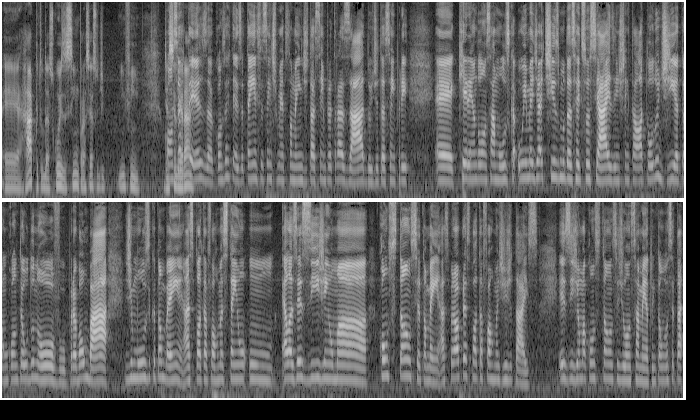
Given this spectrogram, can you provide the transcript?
é, rápido das coisas, assim, um processo de, enfim, de com acelerar? Com certeza, com certeza. Tem esse sentimento também de estar tá sempre atrasado, de estar tá sempre é, querendo lançar música. O imediatismo das redes sociais, a gente tem que estar tá lá todo dia, ter um conteúdo novo para bombar. De música também, as plataformas têm um, um, Elas exigem uma constância também. As próprias plataformas digitais exigem uma constância de lançamento. Então você está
